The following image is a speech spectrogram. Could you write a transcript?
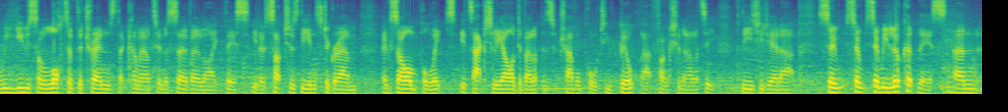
we use a lot of the trends that come out in a survey like this, you know, such as the Instagram example. It's it's actually our developers at Travelport who've built that functionality for the EasyJet app. So so so we look at this and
